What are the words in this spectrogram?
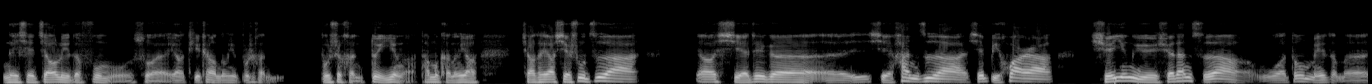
那些焦虑的父母所要提倡的东西不是很不是很对应啊。他们可能要教他要写数字啊，要写这个呃写汉字啊，写笔画啊，学英语学单词啊，我都没怎么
